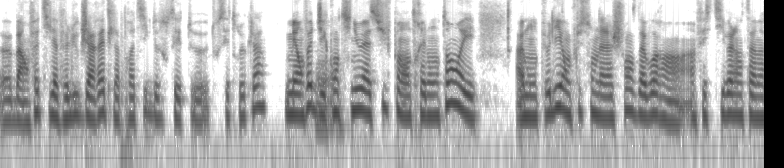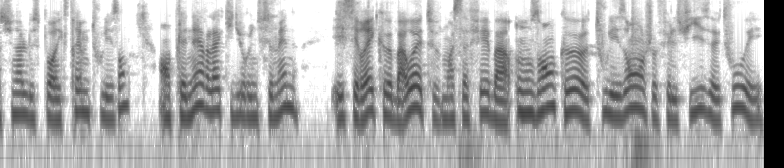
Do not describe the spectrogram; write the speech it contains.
euh, bah en fait, il a fallu que j'arrête la pratique de tous ces tous ces trucs-là. Mais en fait, j'ai Ouais. continué à suivre pendant très longtemps. Et à Montpellier, en plus, on a la chance d'avoir un, un festival international de sport extrême tous les ans en plein air là, qui dure une semaine. Et c'est vrai que bah ouais, moi, ça fait bah 11 ans que tous les ans, je fais le FIS et tout. Et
